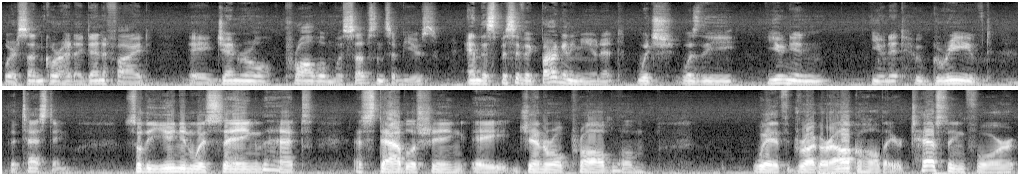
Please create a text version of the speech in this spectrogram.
where Suncor had identified a general problem with substance abuse, and the specific bargaining unit, which was the union unit who grieved the testing. So the union was saying that establishing a general problem with drug or alcohol that you're testing for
